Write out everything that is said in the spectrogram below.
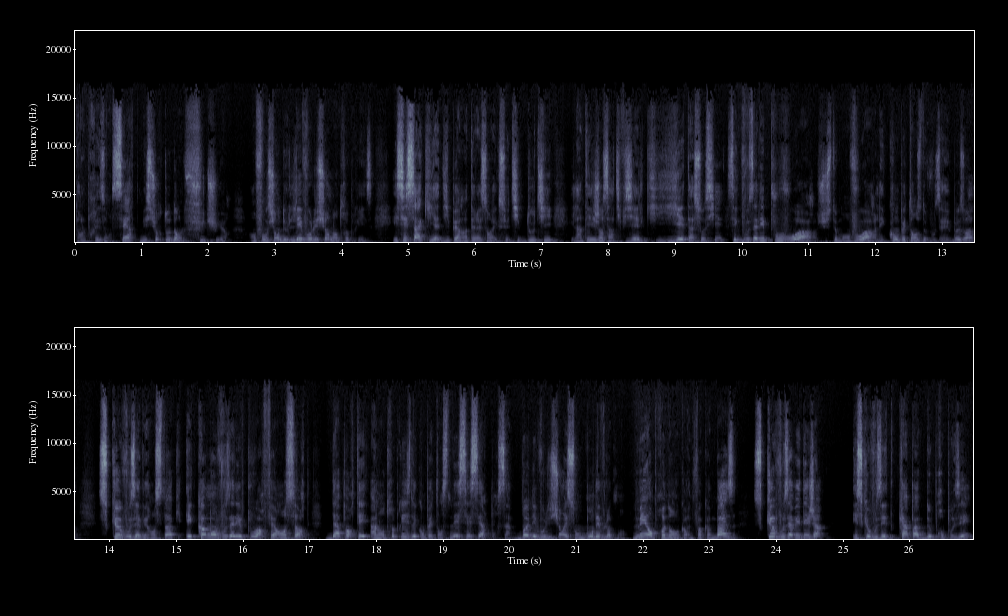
dans le présent certes, mais surtout dans le futur en fonction de l'évolution de l'entreprise. Et c'est ça qui est d'hyper intéressant avec ce type d'outil et l'intelligence artificielle qui y est associée, c'est que vous allez pouvoir justement voir les compétences dont vous avez besoin, ce que vous avez en stock et comment vous allez pouvoir faire en sorte d'apporter à l'entreprise les compétences nécessaires pour sa bonne évolution et son bon développement. Mais en prenant encore une fois comme base ce que vous avez déjà et ce que vous êtes capable de proposer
